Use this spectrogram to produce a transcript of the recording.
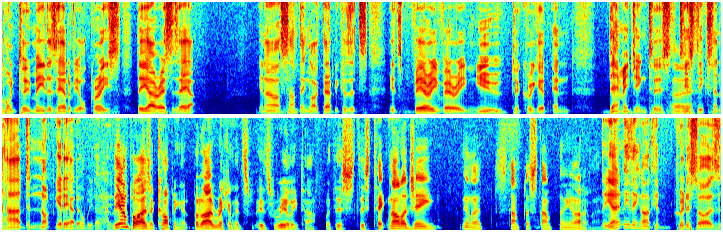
1.2 metres out of your crease, DRS is out. You know, something like that because it's it's very very new to cricket and damaging Oh, to statistics and hard to not get out LBW. The umpires are copying it, but I reckon it's it's really tough with this this technology. You know, stump to stump thing. I don't know. The only thing I could criticise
